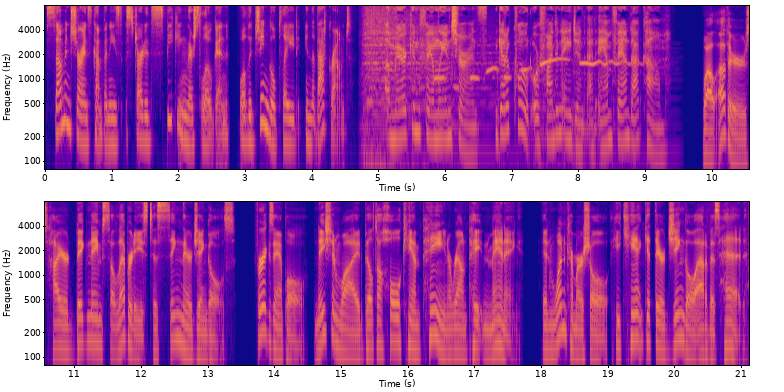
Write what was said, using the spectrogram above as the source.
Some insurance companies started speaking their slogan while the jingle played in the background. American Family Insurance. Get a quote or find an agent at amfam.com. while others hired big name celebrities to sing their jingles. For example, Nationwide built a whole campaign around Peyton Manning. In one commercial, he can't get their jingle out of his head.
